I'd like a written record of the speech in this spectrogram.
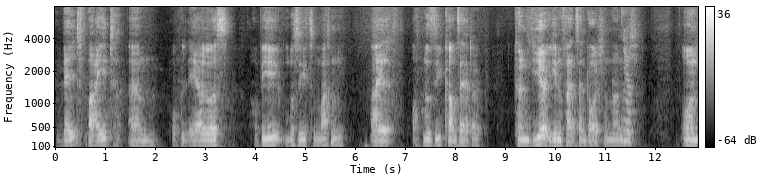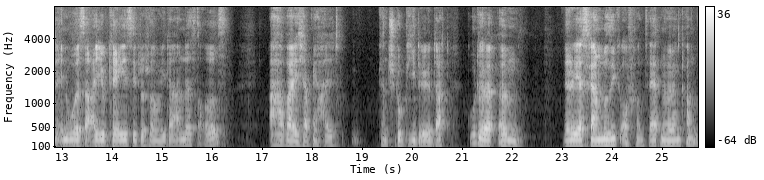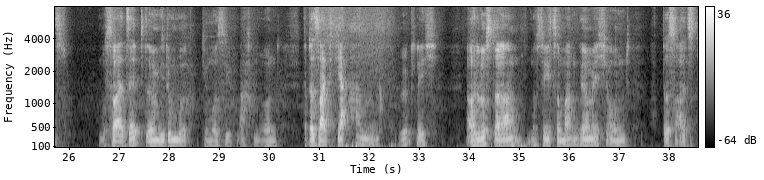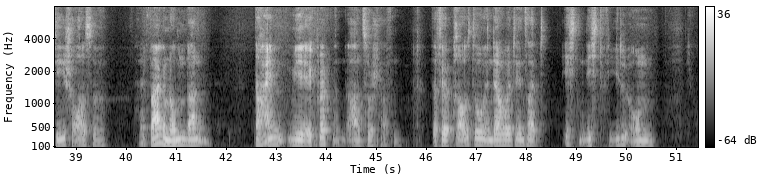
weltweit ähm, populäres Hobby, Musik zu machen, weil auch Musikkonzerte können wir jedenfalls in Deutschland noch nicht. Ja. Und in USA, UK sieht es schon wieder anders aus. Aber ich habe mir halt ganz stupide gedacht, gut, äh, ähm, wenn du jetzt keine Musik auf Konzerten hören kannst, musst du halt selbst irgendwie die, Mu- die Musik machen und hatte seit Jahren wirklich auch Lust daran, Musik zu machen für mich und habe das als die Chance halt wahrgenommen, dann daheim mir Equipment anzuschaffen. Dafür brauchst du in der heutigen Zeit echt nicht viel, um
